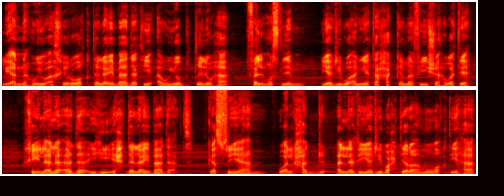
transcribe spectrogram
لأنه يؤخر وقت العبادة أو يبطلها فالمسلم يجب أن يتحكم في شهوته خلال أدائه إحدى العبادات كالصيام والحج الذي يجب احترام وقتها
